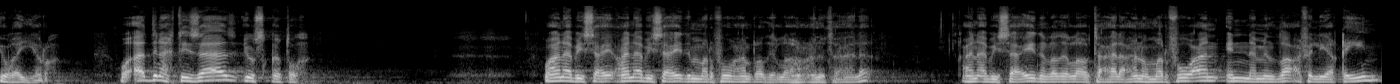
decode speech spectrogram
يغيره وأدنى اهتزاز يسقطه. وعن أبي سعيد عن أبي سعيد مرفوعا رضي الله عنه تعالى. عن أبي سعيد رضي الله تعالى عنه مرفوعا إن من ضعف اليقين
